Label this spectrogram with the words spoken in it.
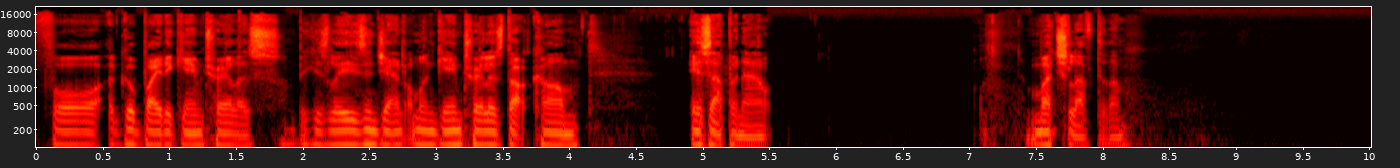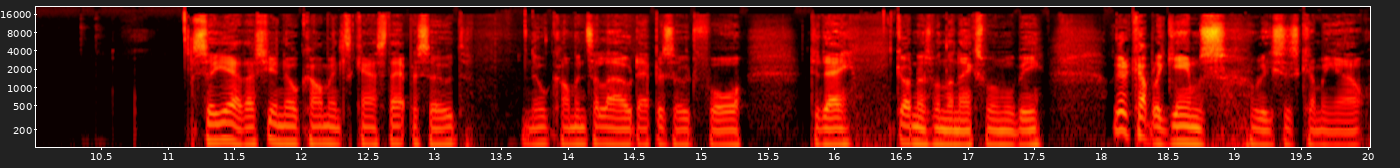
for a goodbye to game trailers because, ladies and gentlemen, gametrailers.com is up and out. Much love to them. So, yeah, that's your no comments cast episode. No comments allowed episode for today. God knows when the next one will be. We've got a couple of games releases coming out.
